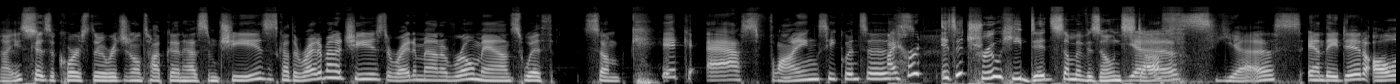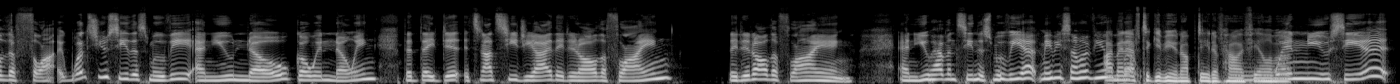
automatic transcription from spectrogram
Nice. Because of course the original Top Gun has some cheese. It's got the right amount of cheese, the right amount of romance with some kick-ass flying sequences. I heard. Is it true he did some of his own stuff? Yes, yes. And they did all of the fly. Once you see this movie and you know, go in knowing that they did, it's not CGI, they did all the flying. They did all the flying. And you haven't seen this movie yet, maybe some of you. I'm gonna have to give you an update of how I feel about. it. when you see it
